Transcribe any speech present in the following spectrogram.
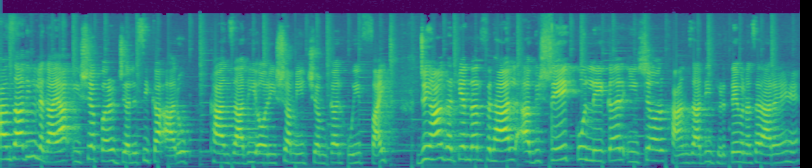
खानजादी ने लगाया ईशा पर जलसी का आरोप। खानजादी और ईशा में जमकर हुई फाइट। जी हाँ घर के अंदर फ़िलहाल अभिषेक को लेकर ईशा और खानजादी भिड़ते हुए नज़र आ रहे हैं।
